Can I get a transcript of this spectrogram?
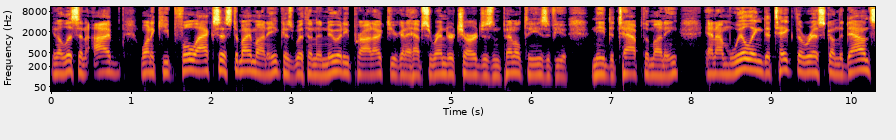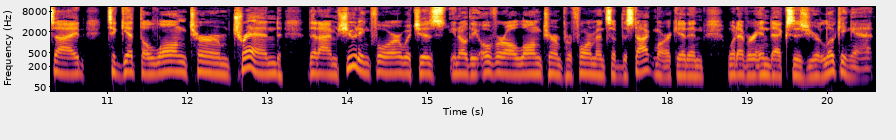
you know, listen, I want to keep full access to my money because with an annuity product, you're going to have surrender charges and penalties if you need to tap the money. And I'm willing to take the risk on the downside to get the long-term trend that I'm shooting for, which is, you know, the overall long-term performance of the stock market market and whatever indexes you're looking at.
